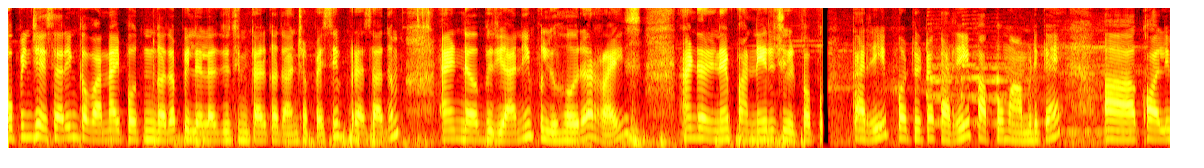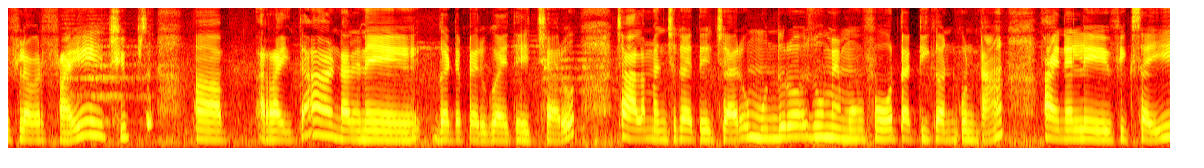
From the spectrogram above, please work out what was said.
ఓపెన్ చేశారు. ఇంకా వన్ అయిపోతుంది కదా పిల్లలు అది తింటారు కదా అని చెప్పేసి ప్రసాదం అండ్ బిర్యానీ పులిహోర రైస్ అండ్ అలానే పన్నీర్ జీడిపప్పు కర్రీ పొటాటో కర్రీ పప్పు మామిడికాయ cauliflower fry chips raita and అలానే గడ్డ పెరుగు అయితే ఇచ్చారు. చాలా మంచిగా అయితే ఇచ్చారు. ముందు రోజు మేము ఫోర్ థర్టీకి అనుకుంటా ఫైనల్లీ ఫిక్స్ అయ్యి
